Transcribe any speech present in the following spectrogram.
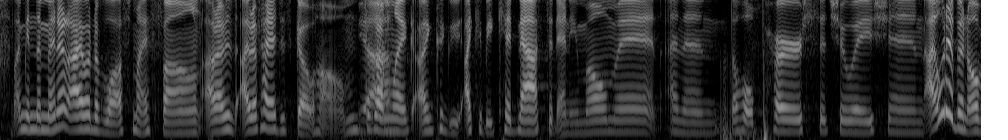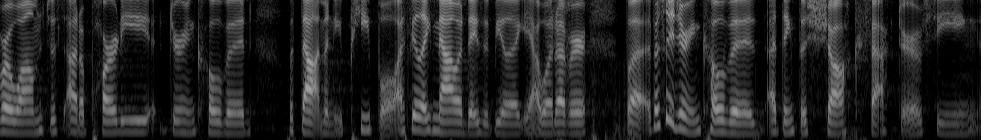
I mean, the minute I would have lost my phone, I would I would have had to just go home because Yeah. I'm like I could be I could be kidnapped at any moment, and then the whole purse situation. I would have been overwhelmed just at a party during COVID with that many people. I feel like nowadays it'd be like yeah whatever, but especially during COVID, I think the shock factor of seeing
